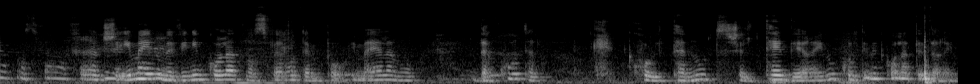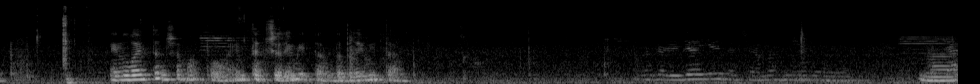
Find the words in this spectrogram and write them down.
לאטמוספירה אחרת, שאם היינו מבינים כל האטמוספירות הן פה, אם היה לנו דקות קולטנות של תדר, היינו קולטים את כל התדרים. היינו רואים את הנשמה פה, היינו מתקשרים איתם, מדברים איתם. מה?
